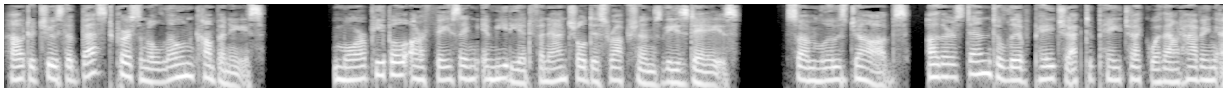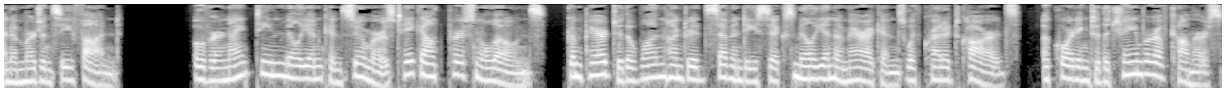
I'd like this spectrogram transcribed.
How to choose the best personal loan companies. More people are facing immediate financial disruptions these days. Some lose jobs, others tend to live paycheck to paycheck without having an emergency fund. Over 19 million consumers take out personal loans, compared to the 176 million Americans with credit cards, according to the Chamber of Commerce.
